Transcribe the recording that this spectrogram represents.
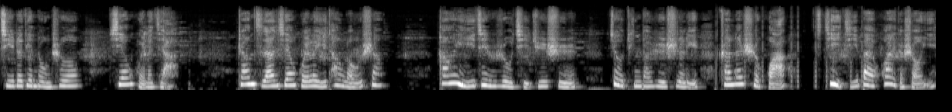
骑着电动车先回了家。张子安先回了一趟楼上，刚一进入起居室，就听到浴室里传来世华气急败坏的声音：“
